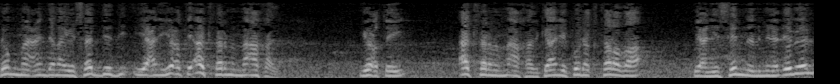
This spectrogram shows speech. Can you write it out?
ثم عندما يسدد يعني يعطي أكثر مما أخذ. يعطي أكثر مما أخذ. كان يكون اقترض يعني سنا من الإبل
